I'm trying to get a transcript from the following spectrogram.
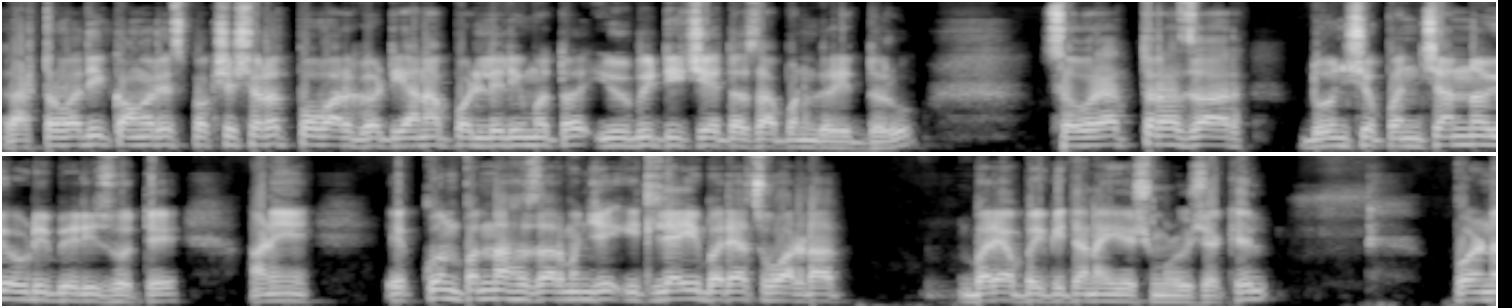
राष्ट्रवादी काँग्रेस पक्ष शरद पवार गट यांना पडलेली मतं युबीटीची आहेत असं आपण गृहित धरू. चौऱ्याहत्तर हजार दोनशे पंच्याण्णव एवढी बेरीज होते आणि एकोणपन्नास हजार म्हणजे इथल्याही बऱ्याच वॉर्डात बऱ्यापैकी त्यांना यश मिळू शकेल. पण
